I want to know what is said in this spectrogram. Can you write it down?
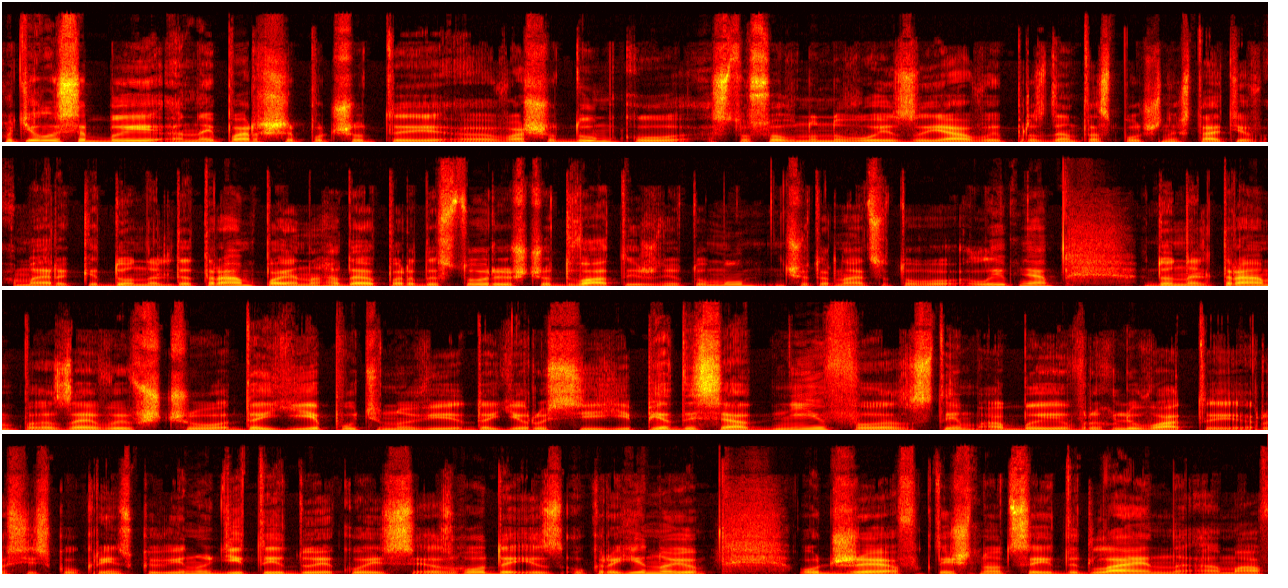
Хотілося би найперше почути е, вашу думку стосовно нової заяви президента Сполучених Штатів Америки Дональда Трампа. Я нагадаю перед історією, що два тижні тому, 14 липня, Дональд Трамп заявив, що дає Путінові, дає Росії 50 днів е, з тим, аби врегулювати російсько-українську війну, дійти до якоїсь згоди із Україною. Отже, фактично, цей дедлайн е, мав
